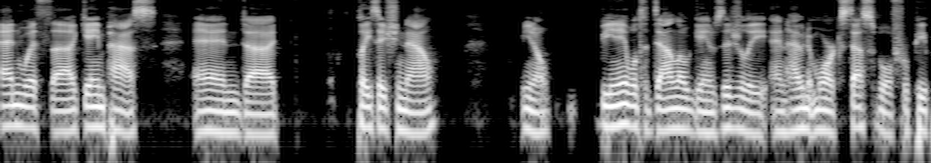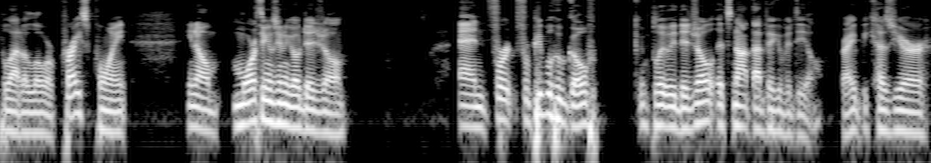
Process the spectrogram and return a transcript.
and with uh, Game Pass and uh, PlayStation Now, you know, being able to download games digitally and having it more accessible for people at a lower price point, you know, more things are going to go digital. And for for people who go completely digital, it's not that big of a deal, right? Because you're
